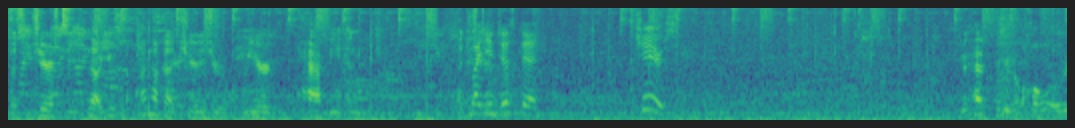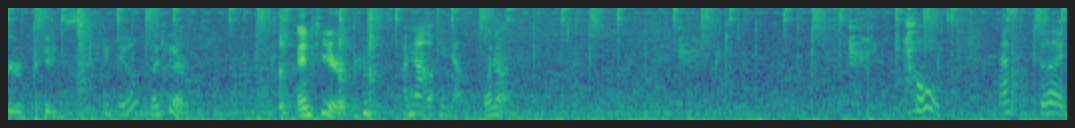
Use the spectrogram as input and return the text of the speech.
just cheers to you. No, you. I'm not gonna cheers your weird half-eaten. I just But you just did. Cheers. You have food all over your face. I do? Right there. And here. I'm not looking down. Why not? Oh, that's good.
